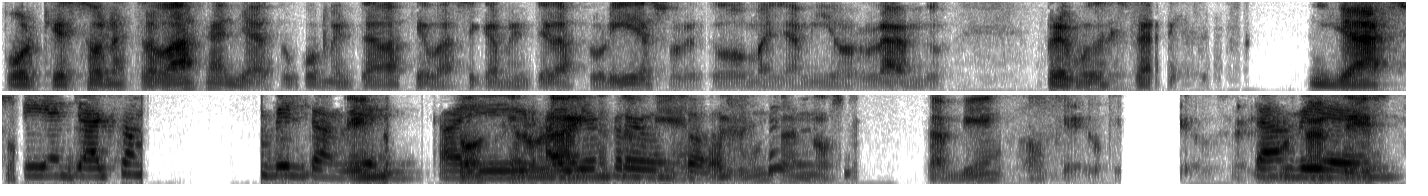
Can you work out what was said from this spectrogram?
por qué zonas trabajan, ya tú comentabas que básicamente la Florida, sobre todo Miami y Orlando. Preguntas están en Jackson. Y en Jacksonville también. En Ahí, Carolina también, preguntan, no sé, también, ok, ok. También.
